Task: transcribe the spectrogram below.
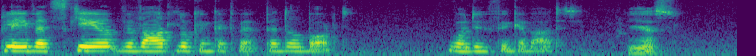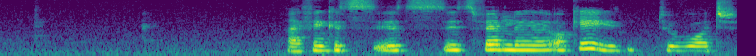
play that scale without looking at the pedal board. What do you think about it? Yes. I think it's it's it's fairly okay to watch,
